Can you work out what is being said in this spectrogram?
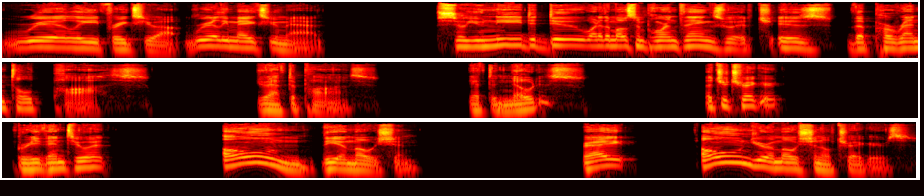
really freaks you out, really makes you mad. So, you need to do one of the most important things, which is the parental pause. You have to pause. You have to notice that you're triggered, breathe into it, own the emotion, right? Own your emotional triggers.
